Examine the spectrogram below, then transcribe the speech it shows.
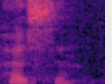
开始。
